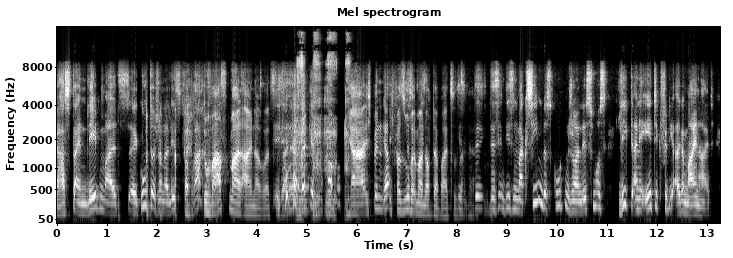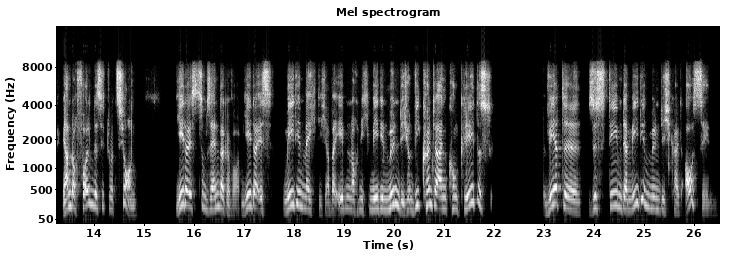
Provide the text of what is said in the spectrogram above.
hast dein Leben als äh, guter Journalist verbracht. Du warst mal einer, wolltest du sagen. ja, genau. ja, ich bin, ja, ich versuche das, immer noch dabei zu sein. Das, ja. das in diesen Maximen des guten Journalismus liegt eine Ethik für die Allgemeinheit. Wir haben doch folgende Situation. Jeder ist zum Sender geworden. Jeder ist medienmächtig, aber eben noch nicht medienmündig. Und wie könnte ein konkretes Wertesystem der Medienmündigkeit aussehen?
